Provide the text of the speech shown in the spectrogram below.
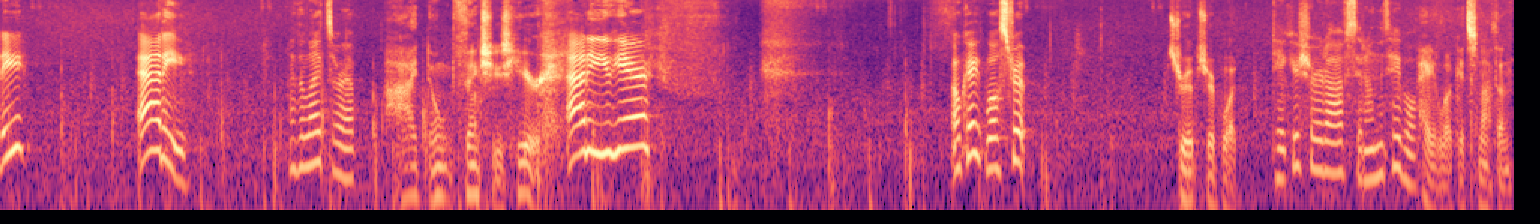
Addie? Addie! Oh, the lights are up. I don't think she's here. Addie, you here? Okay, well, strip. Strip, strip what? Take your shirt off, sit on the table. Hey, look, it's nothing.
